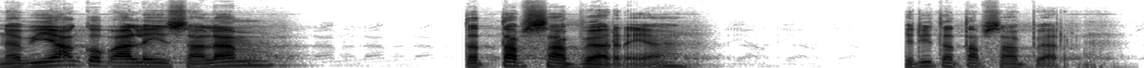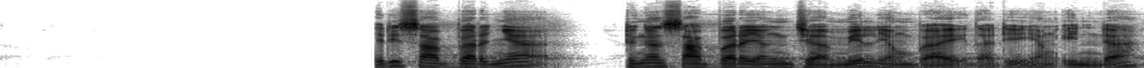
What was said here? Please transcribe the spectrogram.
Nabi Yakub alaihissalam tetap sabar ya. Jadi tetap sabar. Jadi sabarnya dengan sabar yang jamil, yang baik tadi, yang indah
